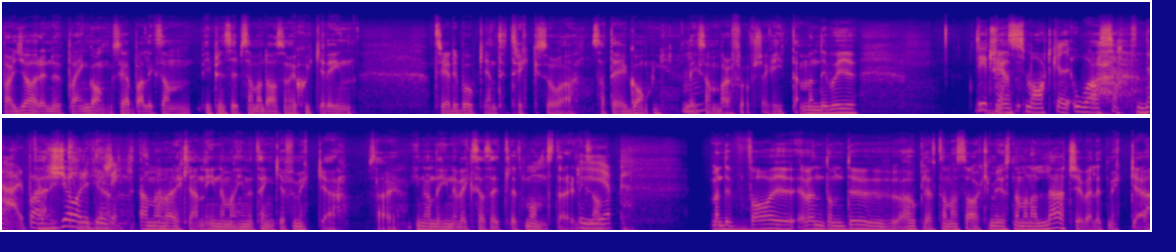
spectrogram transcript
bara gör det nu på en gång. Så jag bara liksom, i princip samma dag som vi skickade in tredje boken till tryck så satte jag igång. Mm. Liksom, bara för att försöka hitta. Men det var ju Det tror jag är en smart grej oavsett när. Bara gör det Verkligen. direkt. Ja, men verkligen. Innan man hinner tänka för mycket. Så här, innan det hinner växa sig till ett monster. Liksom. Japp. Men det var ju, jag vet inte om du har upplevt samma sak, men just när man har lärt sig väldigt mycket.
